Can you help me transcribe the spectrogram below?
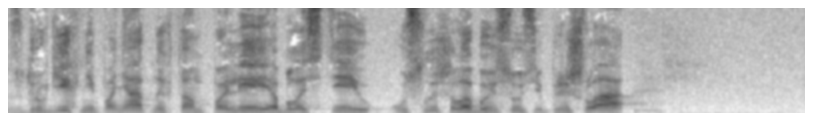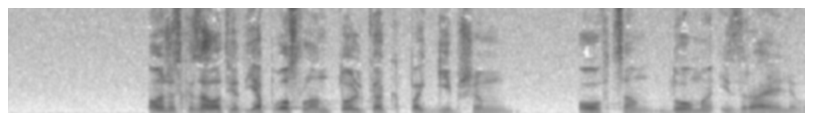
с других непонятных там полей, областей, услышала об Иисусе, пришла. Он же сказал ответ, я послан только к погибшим овцам дома Израилева.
